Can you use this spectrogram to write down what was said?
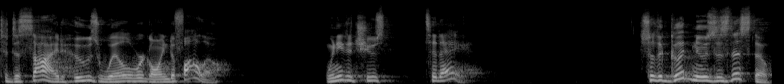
to decide whose will we're going to follow. We need to choose today. So the good news is this, though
